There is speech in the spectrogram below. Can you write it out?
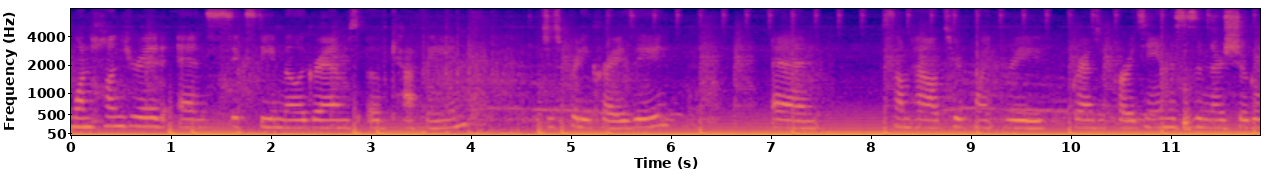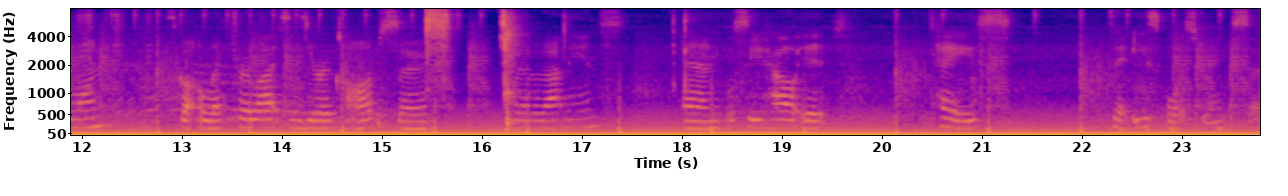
160 milligrams of caffeine, which is pretty crazy, and somehow 2.3 grams of protein. This is a no sugar one. It's got electrolytes and zero carbs, so whatever that means. And we'll see how it tastes. It's an esports drink, so.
